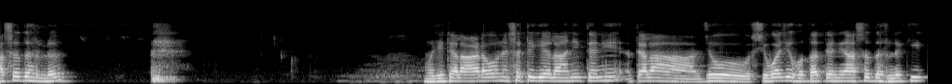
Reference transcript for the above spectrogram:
असं धरलं म्हणजे त्याला अडवण्यासाठी गेला. आणि त्याने त्याला जो शिवाजी होता त्याने असं धरलं की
